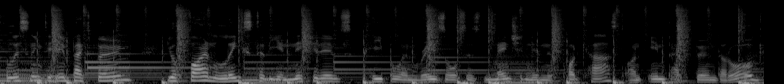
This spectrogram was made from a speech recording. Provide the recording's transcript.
for listening to Impact Boom. You'll find links to the initiatives, people, and resources mentioned in this podcast on impactboom.org.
